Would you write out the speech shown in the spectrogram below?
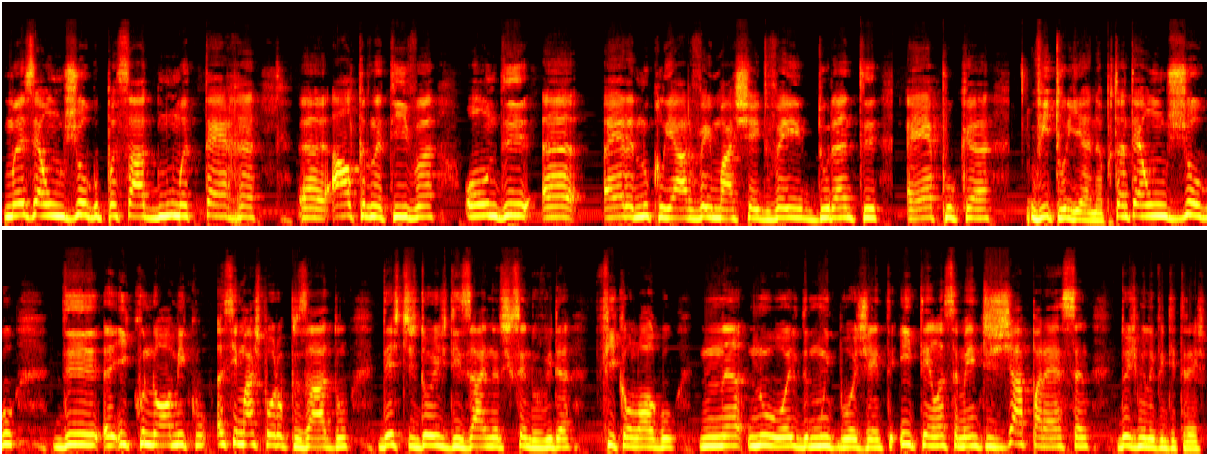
mas é um jogo passado numa terra uh, alternativa onde a era nuclear veio mais cheio, veio durante a época vitoriana. Portanto, é um jogo de uh, económico, assim mais para o pesado, destes dois designers que, sem dúvida, ficam logo na, no olho de muito boa gente e tem lançamentos já para essa 2023.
